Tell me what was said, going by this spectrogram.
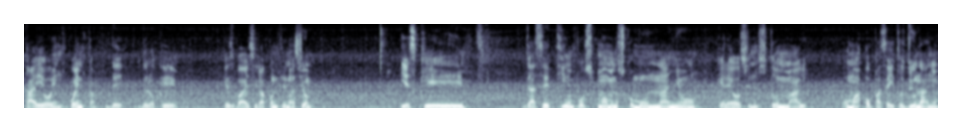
caído en cuenta de, de lo que les voy a decir a continuación. Y es que ya hace tiempos más o menos como un año creo si no estoy mal o, o pasaditos de un año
